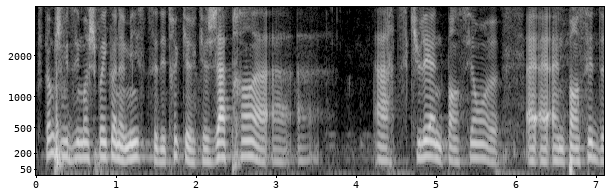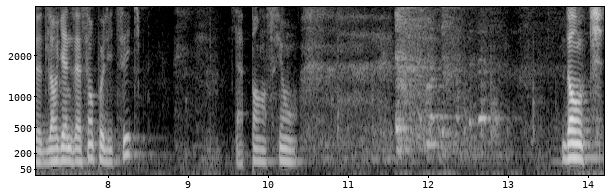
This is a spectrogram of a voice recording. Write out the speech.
puis comme je vous dis, moi, je ne suis pas économiste, c'est des trucs que, j'apprends à, articuler à une, pension, euh, à, une pensée de, de l'organisation politique. La pension. Donc,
